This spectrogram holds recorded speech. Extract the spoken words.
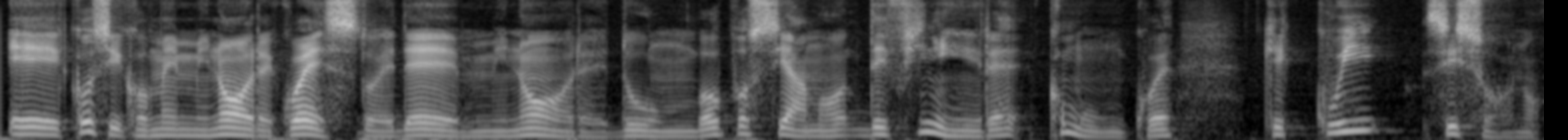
E così come è minore questo ed è minore Dumbo, possiamo definire comunque che qui si sono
